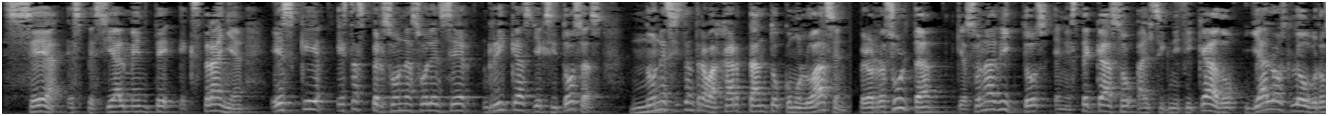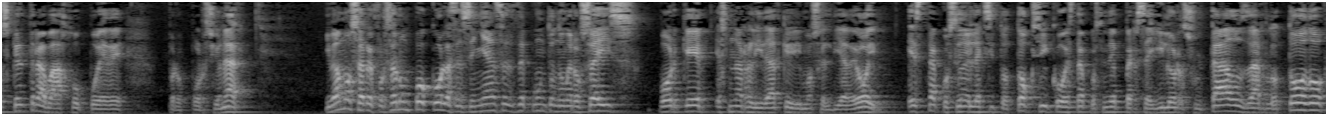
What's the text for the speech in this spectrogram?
sea especialmente extraña es que estas personas suelen ser ricas y exitosas, no necesitan trabajar tanto como lo hacen, pero resulta que son adictos, en este caso, al significado y a los logros que el trabajo puede proporcionar. Y vamos a reforzar un poco las enseñanzas de punto número 6, porque es una realidad que vivimos el día de hoy. Esta cuestión del éxito tóxico, esta cuestión de perseguir los resultados, darlo todo,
